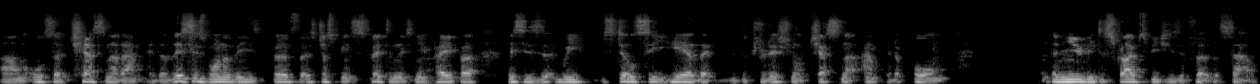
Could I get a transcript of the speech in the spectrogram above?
um, also chestnut antpitta. This is one of these birds that has just been split in this new paper. This is, we still see here the, the traditional chestnut antpitta form. The newly described species are further south.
